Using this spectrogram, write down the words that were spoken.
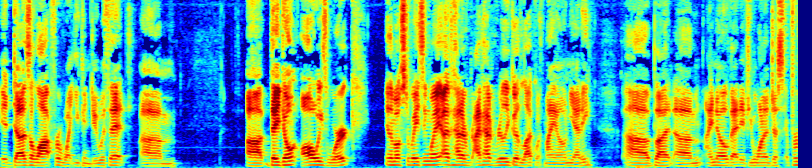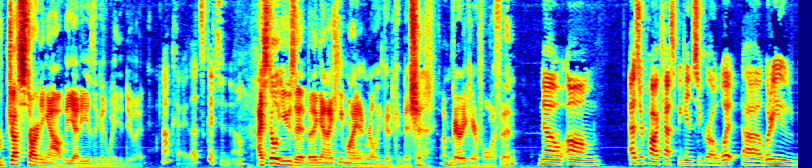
It does a lot for what you can do with it. Um, uh, they don't always work in the most amazing way. I've had a, I've had really good luck with my own Yeti. Uh, but um, I know that if you want to just if we're just starting out, the Yeti is a good way to do it. Okay, that's good to know. I still use it, but again, I keep mine in really good condition. I'm very careful with it. Now, um, as your podcast begins to grow, what uh, what are you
